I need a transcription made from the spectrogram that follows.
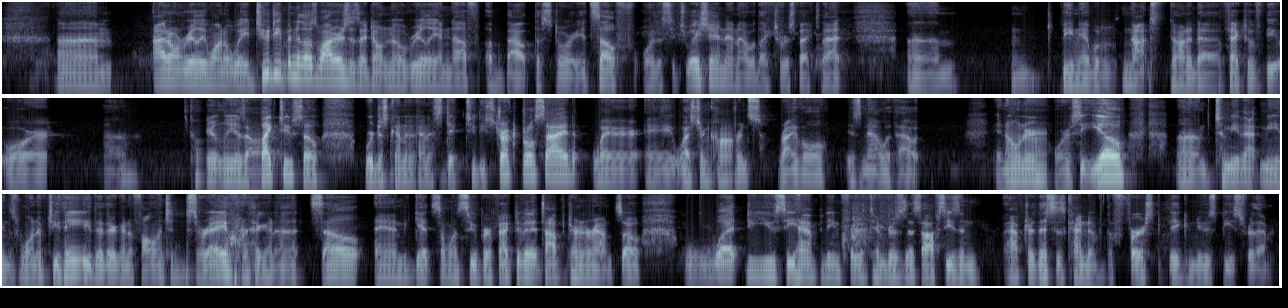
Um, I don't really want to wade too deep into those waters as I don't know really enough about the story itself or the situation, and I would like to respect that. Um, being able to not on it uh, effectively or um, coherently as I would like to. So we're just going to kind of stick to the structural side where a Western Conference rival is now without an owner or a CEO. Um, to me, that means one of two things: either they're going to fall into disarray or they're going to sell and get someone super effective at it, top and turn it around. So, what do you see happening for the Timbers this offseason after this is kind of the first big news piece for them?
